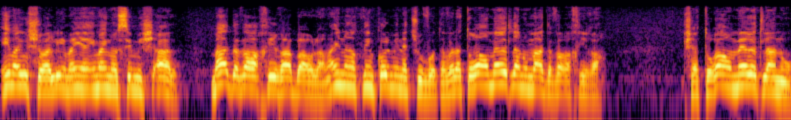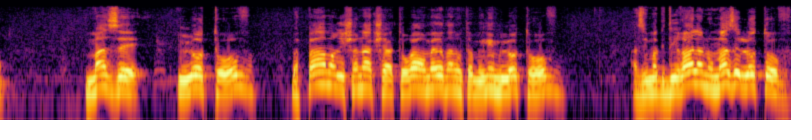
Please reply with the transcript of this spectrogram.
אם היו שואלים, אם היינו עושים משאל, מה הדבר הכי רע בעולם? היינו נותנים כל מיני תשובות, אבל התורה אומרת לנו מה הדבר הכי רע. כשהתורה אומרת לנו מה זה לא טוב, בפעם הראשונה כשהתורה אומרת לנו את המילים לא טוב, אז היא מגדירה לנו מה זה לא טוב.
